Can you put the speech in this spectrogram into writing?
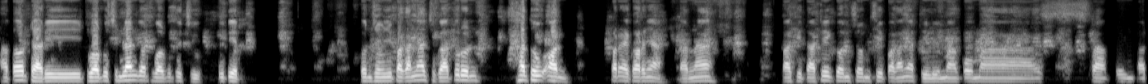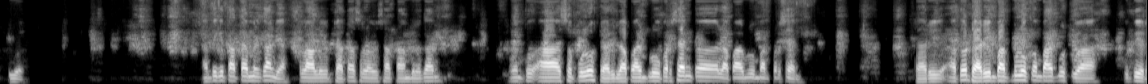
atau dari 29 ke 27 butir. Konsumsi pakannya juga turun satu on per ekornya. Karena pagi tadi konsumsi pakannya di 5,142 nanti kita tampilkan ya selalu data selalu saya tampilkan untuk A10 dari 80% ke 84% dari atau dari 40 ke 42 butir.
